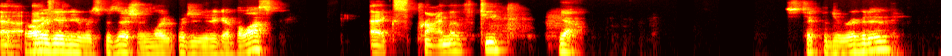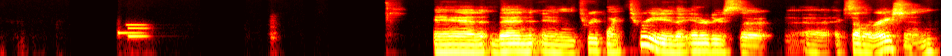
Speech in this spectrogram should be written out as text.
uh, All they gave you was position. What would you do to get velocity? x prime of t Yeah. Just take the derivative. And then in three point three, they introduced the uh, acceleration.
